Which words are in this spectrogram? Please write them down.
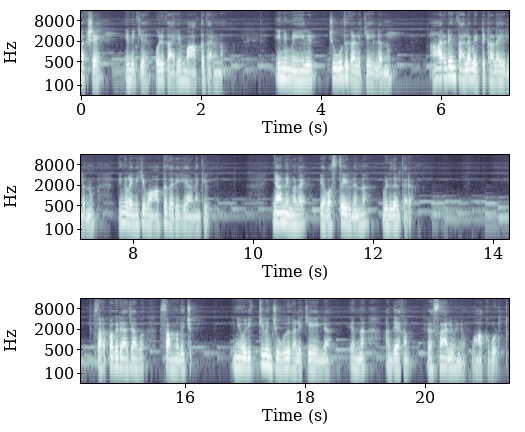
പക്ഷേ എനിക്ക് ഒരു കാര്യം വാക്ക് തരണം. ഇനി മേലിൽ ചൂത് കളിക്കയില്ലെന്നും ആരുടെയും തല വെട്ടിക്കളയില്ലെന്നും നിങ്ങൾ എനിക്ക് വാക്ക് തരികയാണെങ്കിൽ ഞാൻ നിങ്ങളെ വ്യവസ്ഥയിൽ നിന്ന് വിടുതൽ തരാം. സർപ്പക രാജാവ് സമ്മതിച്ചു. ഇനി ഒരിക്കലും ചൂത് കളിക്കുകയില്ല എന്ന് അദ്ദേഹം രസാലുവിന് വാക്കുകൊടുത്തു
